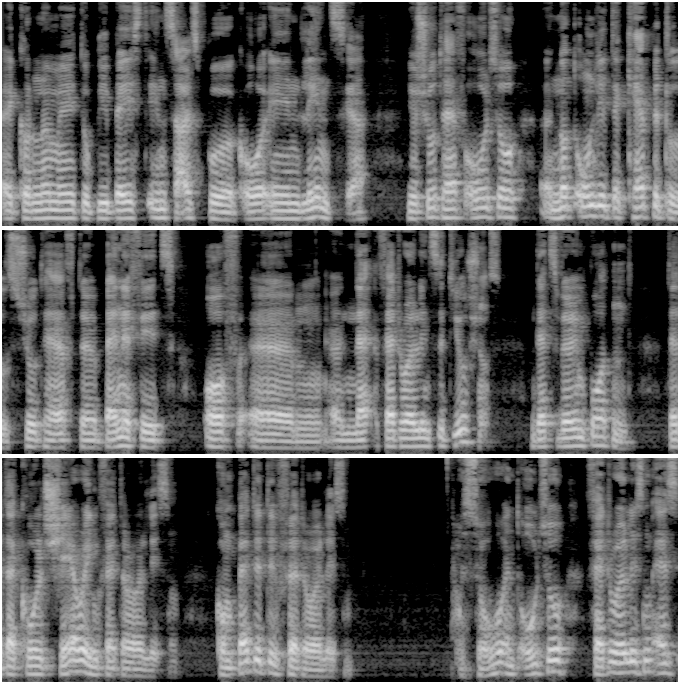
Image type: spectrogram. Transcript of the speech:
economy to be based in Salzburg or in Linz. Yeah, you should have also uh, not only the capitals should have the benefits of um, federal institutions. That's very important. That I call sharing federalism. competitive federalism. So, and also federalism as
